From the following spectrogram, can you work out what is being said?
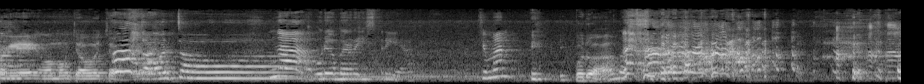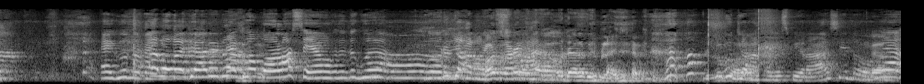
pakai ngomong cowok-cowok. Cowok-cowok. Nggak udah beristri ya. Cuman ih bodo amat eh gue gak kayak Kalau ngajarin eh gue polos ya waktu itu gue gue orangnya jangan polos. oh sekarang udah udah lebih belajar dulu lu polos. jangan menginspirasi dong Enggak. Enggak,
